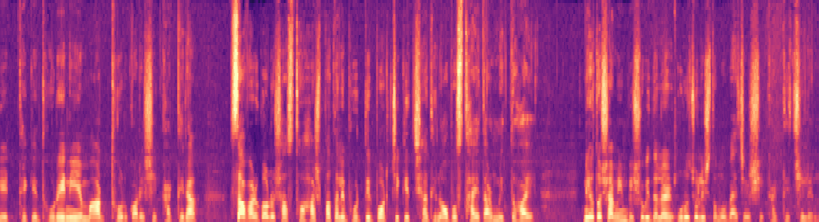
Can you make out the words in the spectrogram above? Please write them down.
গেট থেকে ধরে নিয়ে মারধর করে শিক্ষার্থীরা। সাভার গণস্বাস্থ্য হাসপাতালে ভর্তির পর চিকিৎসাধীন অবস্থায় তার মৃত্যু হয়। নিহত শামীম বিশ্ববিদ্যালয়ের উনচল্লিশতম ব্যাচের শিক্ষার্থী ছিলেন।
